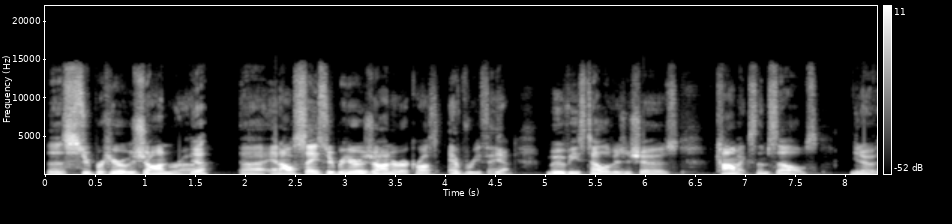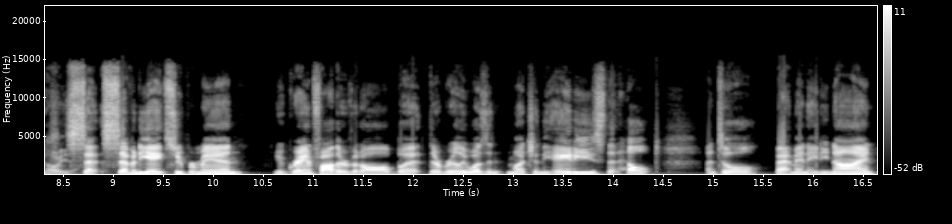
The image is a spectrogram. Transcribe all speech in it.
the superhero genre. Yeah. Uh, and I'll say superhero genre across everything: Yeah. movies, television shows, comics themselves. You know, Oh, yeah. '78 Superman, your grandfather of it all, but there really wasn't much in the '80s that helped until Batman '89.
